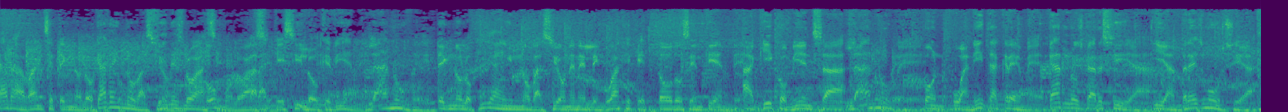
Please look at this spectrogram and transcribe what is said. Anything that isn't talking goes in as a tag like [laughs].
Cada avance tecnológico, cada innovación es lo hace. ¿Cómo lo hace? Para que si lo que viene. La nube. Tecnología e innovación en el lenguaje que todos entienden. Aquí comienza La Nube con Juanita Kremer, Carlos García y Andrés Murcia.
